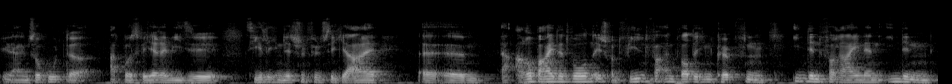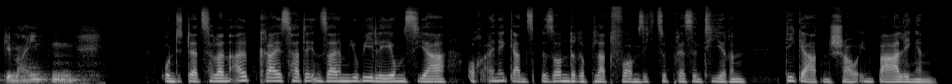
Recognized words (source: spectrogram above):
in einer so guten Atmosphäre, wie sie sicherlich in den letzten 50 Jahren äh, ähm, erarbeitet worden ist von vielen verantwortlichen Köpfen in den Vereinen, in den Gemeinden. Und der Zollernalbkreis hatte in seinem Jubiläumsjahr auch eine ganz besondere Plattform, sich zu präsentieren, die Gartenschau in Balingen.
